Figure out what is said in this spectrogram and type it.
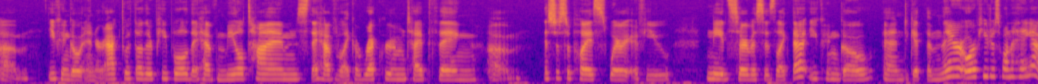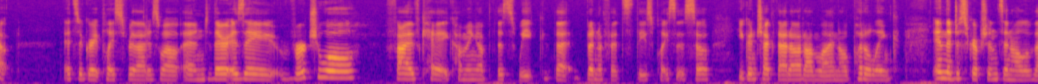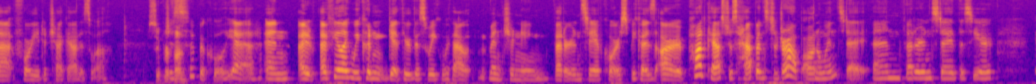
um, you can go and interact with other people. They have meal times, they have like a rec room type thing. Um, it's just a place where if you need services like that, you can go and get them there, or if you just want to hang out it's a great place for that as well. And there is a virtual 5K coming up this week that benefits these places. So you can check that out online. I'll put a link in the descriptions and all of that for you to check out as well. Super Which fun. is super cool. Yeah. And I, I feel like we couldn't get through this week without mentioning Veterans Day, of course, because our podcast just happens to drop on a Wednesday. And Veterans Day this year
